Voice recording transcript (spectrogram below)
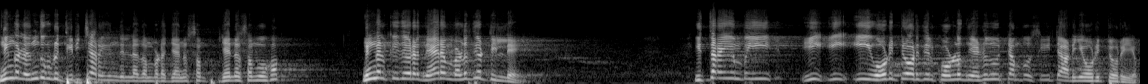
നിങ്ങൾ എന്തുകൊണ്ട് തിരിച്ചറിയുന്നില്ല നമ്മുടെ ജനസം ജനസമൂഹം? നിങ്ങൾക്ക് ഇതുവരെ നേരം വെളുത്തിട്ടില്ലേ? ഇത്രയും ഈ ഈ ഈ ഈ ഓഡിറ്റോറിയത്തിൽ കൊള്ളുന്ന എഴുന്നൂറ്റമ്പത് സീറ്റാണ് ഈ ഓഡിറ്റോറിയം.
